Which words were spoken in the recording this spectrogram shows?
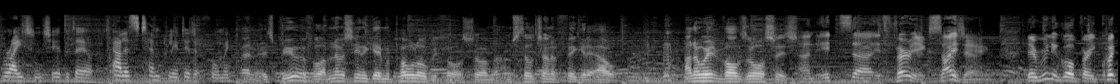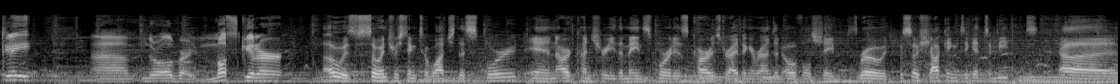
bright and cheer the day up? Alice Temperley did it for me. It's beautiful. I've never seen a game of polo before, so I'm, I'm still trying to figure it out. I know it involves horses. and it's uh, it's very exciting. They really go very quickly. Um, and they're all very muscular. Oh, it's so interesting to watch this sport. In our country, the main sport is cars driving around an oval shaped road. It's so shocking to get to meet uh,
